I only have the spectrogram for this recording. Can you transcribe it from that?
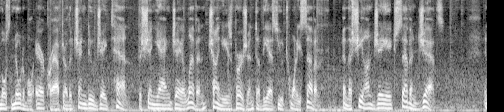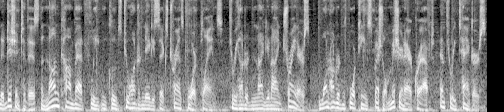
The most notable aircraft are the Chengdu J-10, the Shenyang J-11 Chinese version of the Su-27, and the Xi'an JH-7 jets. In addition to this, the non-combat fleet includes 286 transport planes, 399 trainers, 114 special mission aircraft, and 3 tankers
